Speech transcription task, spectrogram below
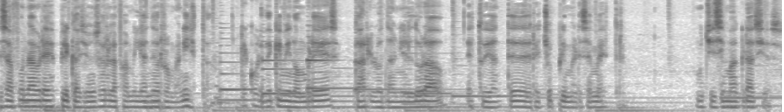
Esa fue una breve explicación sobre la familia neorromanista. Recuerde que mi nombre es Carlos Daniel Dorado, estudiante de Derecho primer semestre. Muchísimas gracias.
